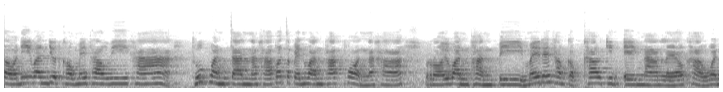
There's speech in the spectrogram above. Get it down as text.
สวัสดีวันหยุดของเมทาวีค่ะ ทุกวันจันทร์นะคะก็จะเป็นวันพักผ่อนนะคะ ร้อยวันพันปีไม่ได้ทำกับข้าวกินเองนานแล้วค่ะ วัน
